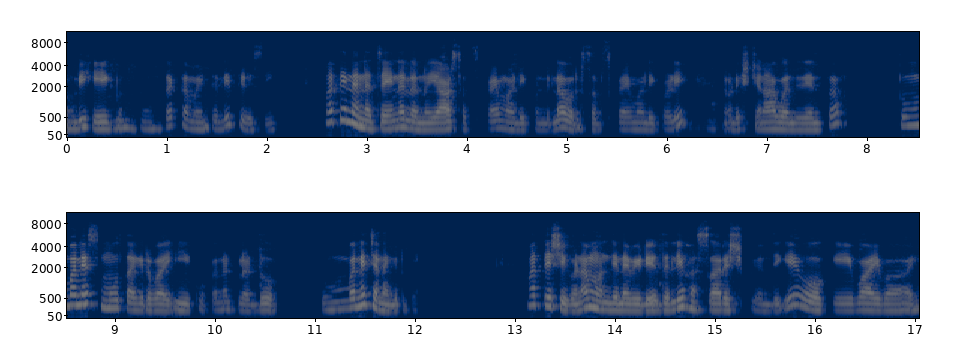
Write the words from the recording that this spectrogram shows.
ನೋಡಿ ಹೇಗೆ ಬಂತು ಅಂತ ಕಮೆಂಟಲ್ಲಿ ತಿಳಿಸಿ. ಮತ್ತು ನನ್ನ ಚಾನಲನ್ನು ಯಾರು ಸಬ್ಸ್ಕ್ರೈಬ್ ಮಾಡಿಕೊಂಡಿಲ್ಲ ಅವರು ಸಬ್ಸ್ಕ್ರೈಬ್ ಮಾಡಿಕೊಳ್ಳಿ. ನೋಡಿ ಎಷ್ಟು ಚೆನ್ನಾಗಿ ಬಂದಿದೆ ಅಂತ. ತುಂಬಾ ಸ್ಮೂತಾಗಿರುವ ಈ ಕೊಕೊನಟ್ ಲಡ್ಡು ತುಂಬಾ ಚೆನ್ನಾಗಿರುತ್ತೆ. ಮತ್ತೆ ಸಿಗೋಣ ಮುಂದಿನ ವಿಡಿಯೋದಲ್ಲಿ ಹೊಸ ರೆಸಿಪಿಯೊಂದಿಗೆ ಓಕೆ ಬಾಯ್ ಬಾಯ್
